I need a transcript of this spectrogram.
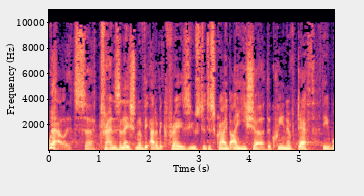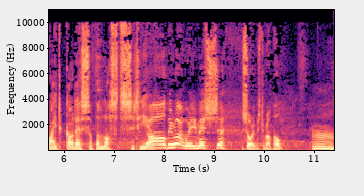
Well, it's a translation of the Arabic phrase used to describe Ayesha, the Queen of Death, the white goddess of the lost city. of- I'll be right with you, miss. Uh, sorry, Mr. Rumpole. Hmm.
